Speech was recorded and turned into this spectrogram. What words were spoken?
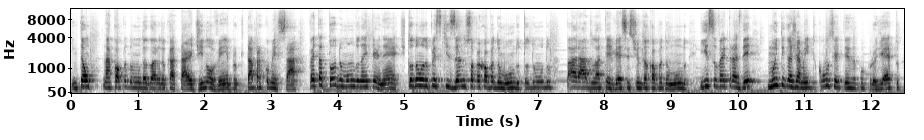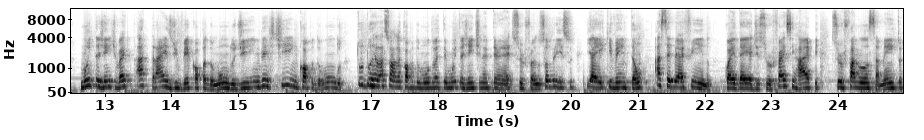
Então na Copa do Mundo agora do Qatar de novembro, que tá pra começar, vai estar tá todo mundo na internet, todo mundo pesquisando sobre a Copa do Mundo, todo mundo parado na TV assistindo a Copa do Mundo, e isso vai trazer muito engajamento com certeza pro projeto, muita gente vai atrás de ver Copa do Mundo, de investir em Copa do Mundo, tudo relacionado à Copa do Mundo, vai ter muita gente na internet surfando sobre isso, e aí que vem então a CBF indo, com a ideia de surfar esse hype, surfar no lançamento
